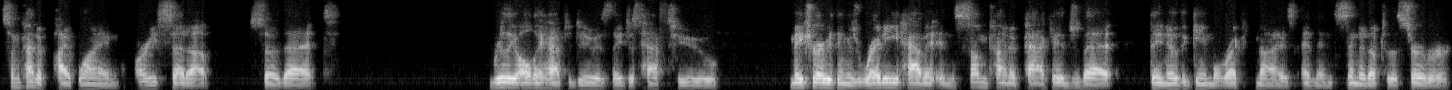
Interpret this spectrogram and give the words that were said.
some kind of pipeline already set up so that really all they have to do is they just have to make sure everything is ready, have it in some kind of package that they know the game will recognize, and then send it up to the server.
